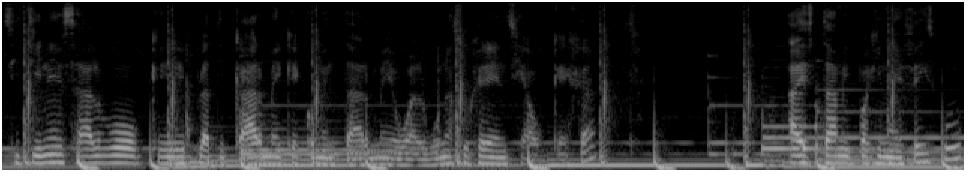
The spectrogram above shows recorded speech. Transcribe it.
Si tienes algo que platicarme, que comentarme o alguna sugerencia o queja, ahí está mi página de Facebook,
